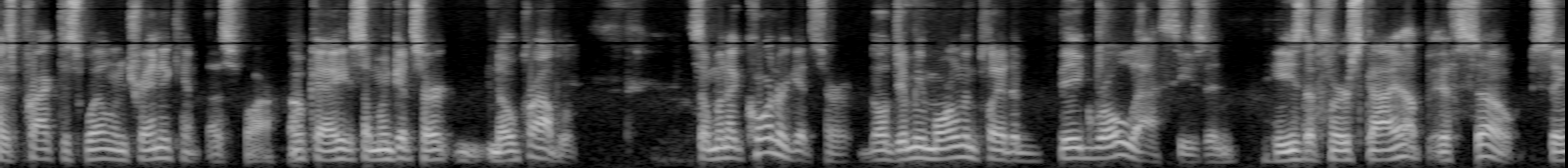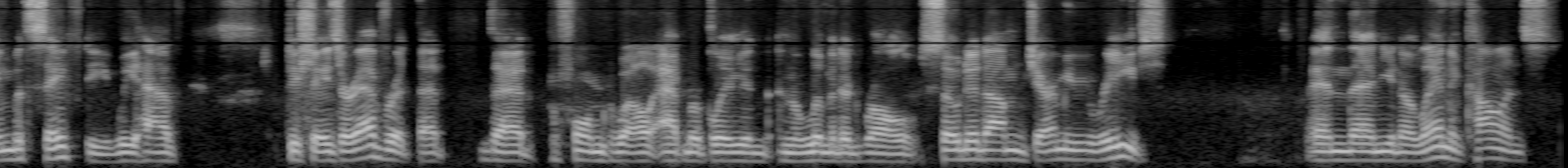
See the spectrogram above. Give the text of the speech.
has practiced well in training camp thus far. Okay, someone gets hurt, no problem. Someone at corner gets hurt. Well, Jimmy Moreland played a big role last season. He's the first guy up. If so, same with safety. We have Deshazor Everett that that performed well admirably in, in a limited role. So did um Jeremy Reaves. And then, you know, Landon Collins,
